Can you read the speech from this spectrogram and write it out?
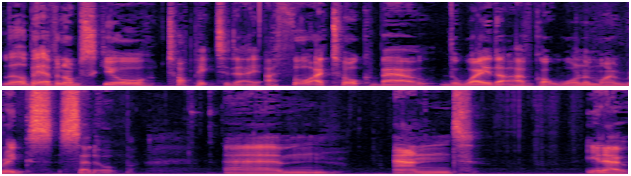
little bit of an obscure topic today. I thought I'd talk about the way that I've got one of my rigs set up, um, and you know,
